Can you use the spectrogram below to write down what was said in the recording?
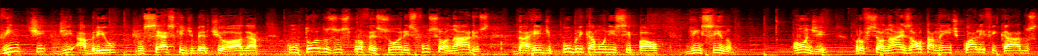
20 de abril no SESC de Bertioga, com todos os professores funcionários da rede pública municipal de ensino, onde profissionais altamente qualificados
